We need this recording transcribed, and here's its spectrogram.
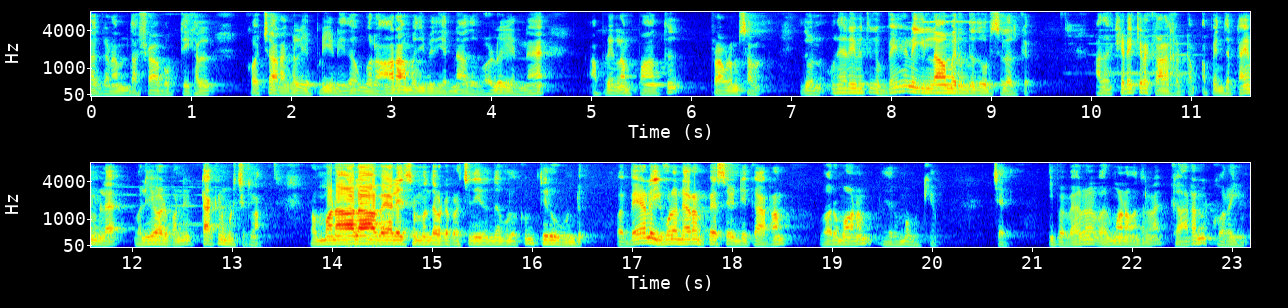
லக்னம் தசாபக்திகள் கோச்சாரங்கள் எப்படி இணையுது உங்கள் ஆறாம் அதிபதி என்ன அது வலு என்ன அப்படின்லாம் பார்த்து ப்ராப்ளம் சால்வ் இது ஒன்று நிறைய பேத்துக்கு வேலை இல்லாமல் இருந்தது ஒரு சிலருக்கு. அது கிடைக்கிற காலகட்டம். அப்போ இந்த டைமில் வழிபாடு பண்ணி டக்குன்னு முடிச்சுக்கலாம். ரொம்ப நாளாக வேலை சம்மந்தப்பட்ட பிரச்சனை இருந்தவங்களுக்கும் தீர்வு உண்டு. இப்போ வேலை இவ்வளோ நேரம் பேச வேண்டிய காரணம் வருமானம். இது ரொம்ப முக்கியம். சரி. இப்போ வேலை வருமானம் வந்தோம்னா கடன் குறையும்.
